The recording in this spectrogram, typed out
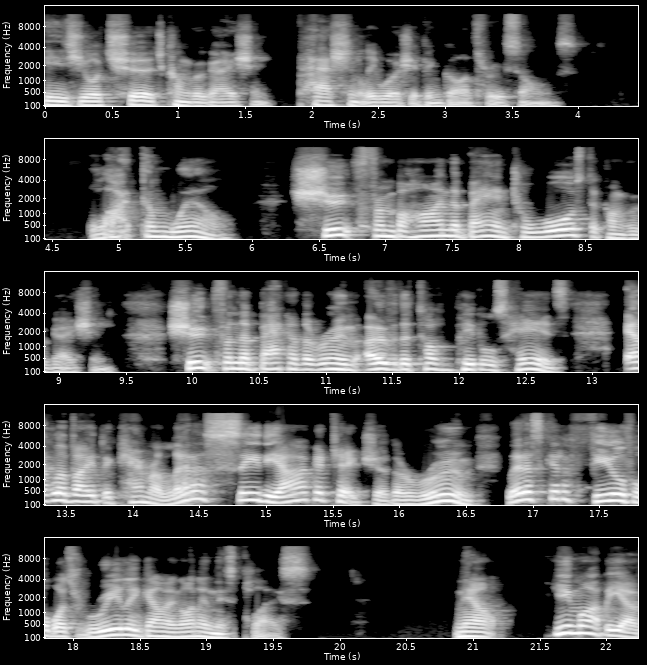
is your church congregation passionately worshiping God through songs. Light them well. Shoot from behind the band towards the congregation. Shoot from the back of the room over the top of people's heads. Elevate the camera. Let us see the architecture, the room. Let us get a feel for what's really going on in this place. Now, you might be a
